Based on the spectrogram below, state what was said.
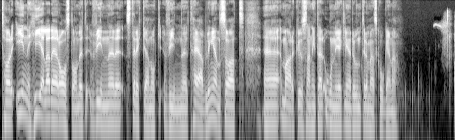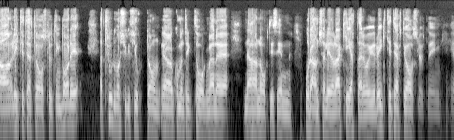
tar in hela det här avståndet, vinner sträckan och vinner tävlingen så att Marcus han hittar onekligen runt i de här skogarna. Ja, riktigt efter avslutning. Var det, jag tror det var 2014, jag kommer inte riktigt ihåg, men eh, när han åkte sin orangea lilla raket där. Det var ju riktigt häftig avslutning. Eh,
